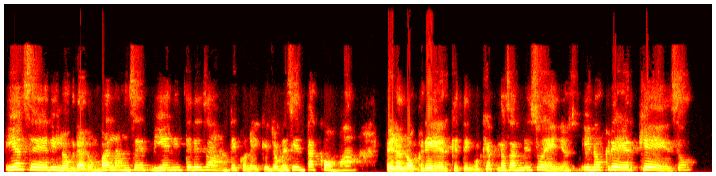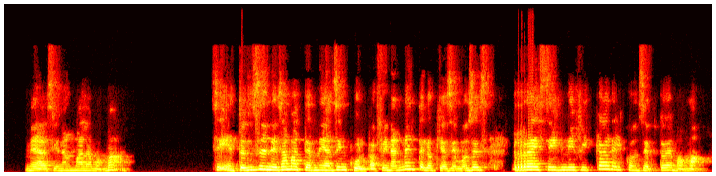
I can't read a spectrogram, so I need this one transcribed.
y hacer y lograr un balance bien interesante con el que yo me sienta cómoda, pero no creer que tengo que aplazar mis sueños y no creer que eso me hace una mala mamá. Sí, entonces en esa maternidad sin culpa, finalmente lo que hacemos es resignificar el concepto de mamá.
